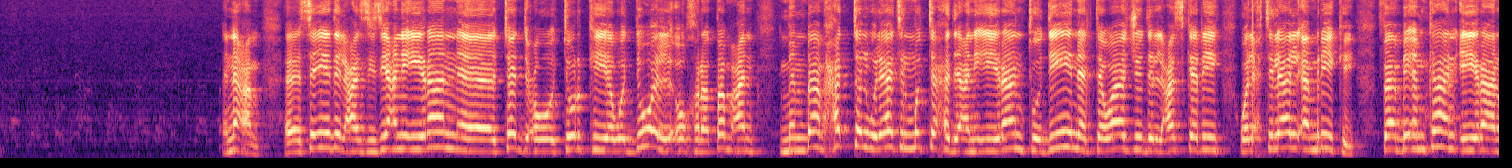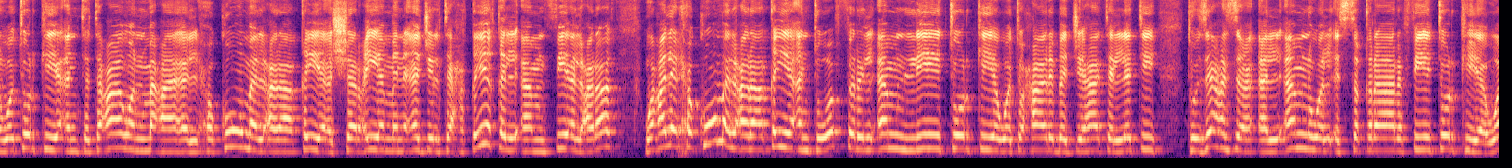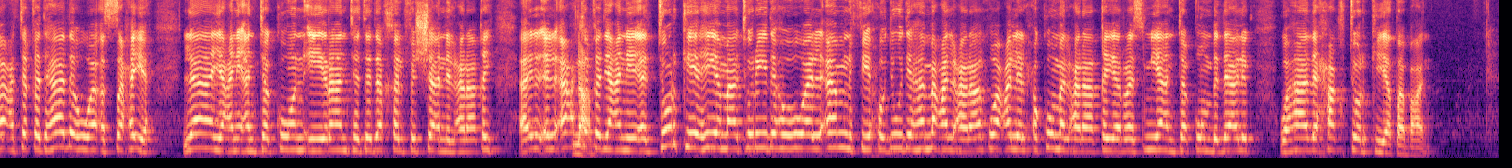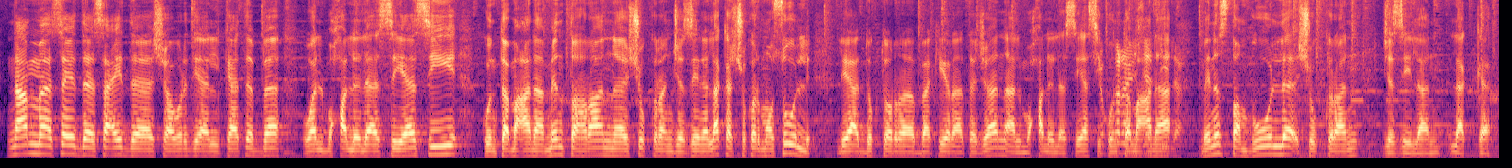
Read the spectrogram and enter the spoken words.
نعم. آه، سيدي العزيز يعني إيران آه، تدعو تركيا والدول الأخرى طبعا من باب حتى الولايات المتحدة يعني إيران تدين التواجد العسكري والاحتلال الأمريكي. فبإمكان إيران وتركيا أن تتعاون مع الحكومة العراقية الشرعية من أجل تحقيق الأمن في العراق وعلى الحكومة العراقية أن توفر الأمن لتركيا وتحارب الجهات التي تزعزع الأمن والاستقرار في تركيا. وأعتقد هذا هو الصحيح. لا يعني أن تكون إيران تتدخل في الشأن العراقي؟ أعتقد نعم. يعني تركيا هي ما تريده هو الأمن في حدودها مع العراق وعلى الحكومة العراقية الرسمية أن تقوم بذلك وهذا حق تركيا طبعا. نعم سيد سعيد شاوردي الكاتب والمحلل السياسي كنت معنا من طهران. شكرا جزيلا لك. الشكر موصول للدكتور بكير أتجان المحلل السياسي كنت معنا جزيلا. من إسطنبول. شكرا جزيلا لك.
